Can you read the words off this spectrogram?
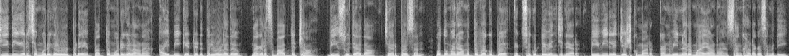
ശീതീകരിച്ച മുറികൾ ഉൾപ്പെടെ പത്ത് മുറികളാണ് ഐ ബി കെട്ടിടത്തിലുള്ളത്. നഗരസഭാ അധ്യക്ഷ വി സുജാത ചെയർപേഴ്സൺ പൊതുമരാമത്ത് വകുപ്പ് executive engineer P V Lajeesh Kumar കൺവീനറുമായാണ് സംഘാടക സമിതി.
